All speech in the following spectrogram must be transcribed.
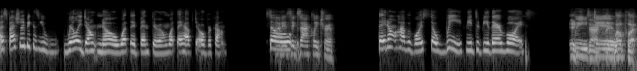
especially because you really don't know what they've been through and what they have to overcome. So that is exactly true. they don't have a voice, so we need to be their voice. We Exactly. do. Well put.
